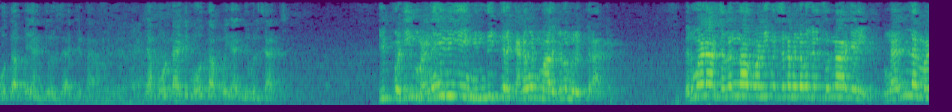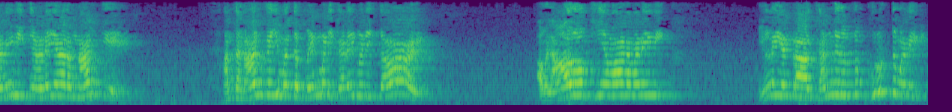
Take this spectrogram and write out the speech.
மூத்தா போய் அஞ்சு வருஷம் ஆச்சு. ஆச்சுட்டாரு என் பொண்டாட்டி மூத்தா போய் அஞ்சு வருஷம் ஆச்சு. இப்படி மனைவியை நிந்திக்கிற கணவன்மார்களும் இருக்கிறார்கள். பெருமானார் செல்லல்லாஹு அலைஹி செல்லம் அவர்கள் சொன்னார்கள் நல்ல மனைவிக்கு அடையாளம் நான்கு. அந்த நான்கையும் அந்த பெண்மணி கடைபிடித்தாள். அவள் ஆரோக்கியமான மனைவி. இல்லை என்றால் கண்ணிருந்தும் குருட்டு மனைவி.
